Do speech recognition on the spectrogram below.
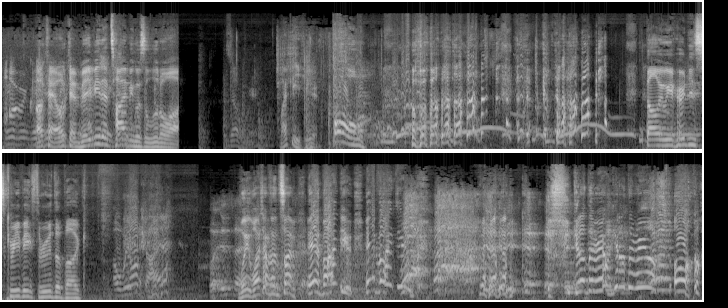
before we were- Okay, okay, maybe the timing was a little off. is that weird? Might be here. Oh! Dolly, we heard you screaming through the bug. Oh, we all died. What is that? Wait, watch out for the slime! And behind you! And behind you! get on the rail! Get on the rail! Oh!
